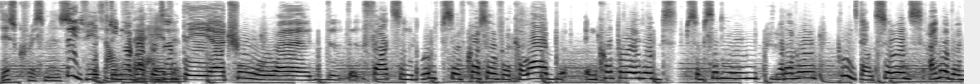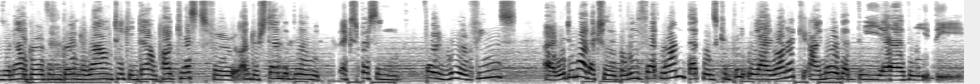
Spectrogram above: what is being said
This Christmas These views do not represent the uh, true uh, the, the thoughts and beliefs of Crossover Collab Incorporated, subsidiary, whatever. Please don't sue us. I know there's an algorithm going around taking down podcasts for understandably expressing very real views. Uh, we do not actually believe that one. That was completely ironic. I know that the uh, the the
